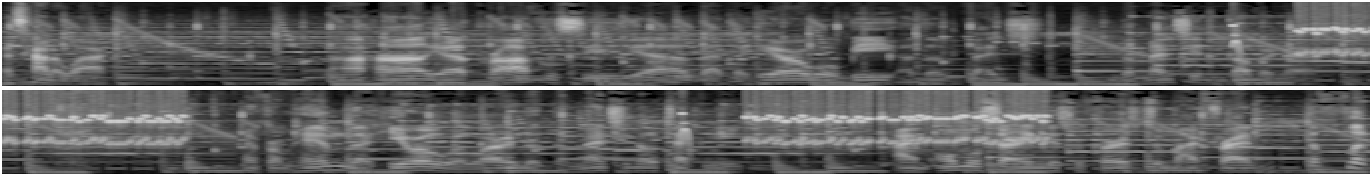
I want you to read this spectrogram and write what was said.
that's kind of whack. Uh huh. Yeah, prophecies. Yeah, that the hero will be a dimension, dimension governor, and from him, the hero will learn the dimensional technique. I'm almost certain this refers to my friend, the Flip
